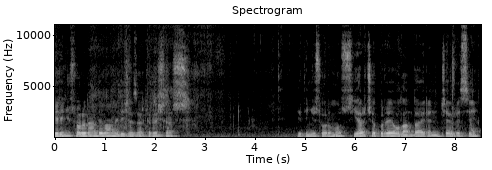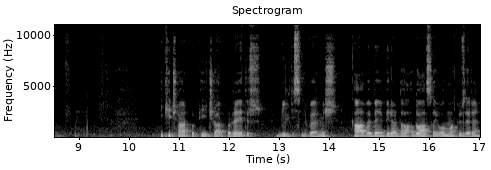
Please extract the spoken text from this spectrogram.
Yedinci sorudan devam edeceğiz arkadaşlar. Yedinci sorumuz. Yarıçapı R olan dairenin çevresi 2 çarpı pi çarpı R'dir bilgisini vermiş. A ve B birer doğal sayı olmak üzere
